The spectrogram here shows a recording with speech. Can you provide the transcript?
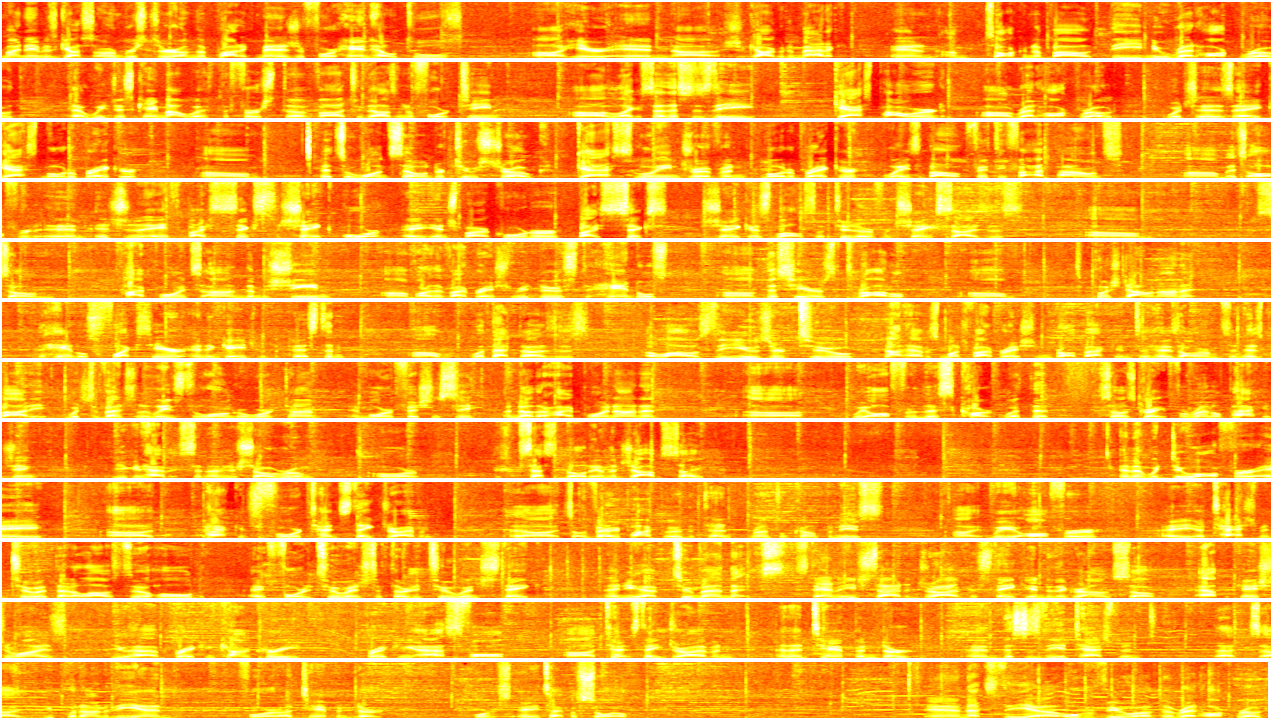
My name is Gus Armbruster. I'm the product manager for Handheld Tools uh, here in uh, Chicago Pneumatic and I'm talking about the new Red Hawk Road that we just came out with the first of uh, 2014. Uh, like I said, this is the gas-powered uh, Red Hawk Road, which is a gas motor breaker. Um, it's a one-cylinder, two-stroke, gasoline-driven motor breaker. Weighs about 55 pounds. Um, it's offered in inch and an eighth by six shank or a inch by a quarter by six shank as well. So two different shank sizes. Um, some high points on the machine um, are the vibration reduced handles. Um, this here is the throttle. Um, to push down on it, the handles flex here and engage with the piston. Uh, what that does is allows the user to not have as much vibration brought back into his arms and his body, which eventually leads to longer work time and more efficiency. Another high point on it, uh, we offer this cart with it, so it's great for rental packaging. You can have it sitting on your showroom or accessibility on the job site. And then we do offer a uh, package for tent stake driving. Uh, it's very popular with the tent rental companies. Uh, we offer a attachment to it that allows to hold a 42 inch to 32 inch stake and you have two men that stand on each side and drive the stake into the ground. So application wise you have breaking concrete, breaking asphalt, uh, tent stake driving and then tamping dirt and this is the attachment that uh, you put onto the end for uh, tamping dirt or any type of soil. And that's the uh, overview of the Red Hawk Road.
